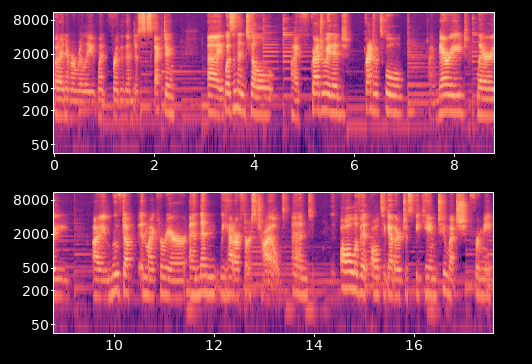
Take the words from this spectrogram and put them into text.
but I never really went further than just suspecting. Uh, it wasn't until I graduated graduate school, I married Larry, I moved up in my career, mm-hmm. and then we had our first child. And all of it altogether just became too much for me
